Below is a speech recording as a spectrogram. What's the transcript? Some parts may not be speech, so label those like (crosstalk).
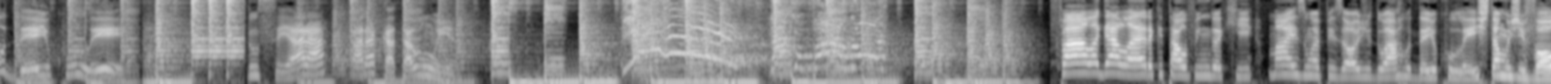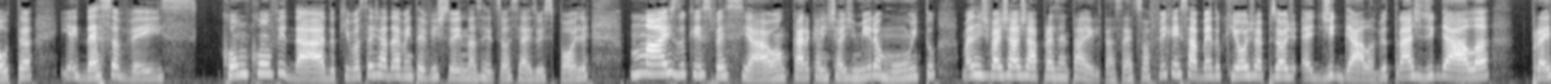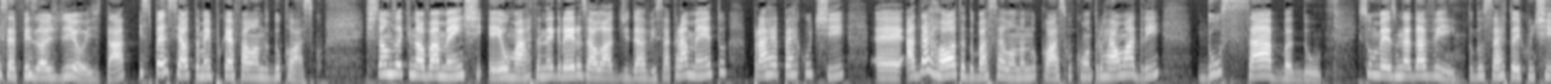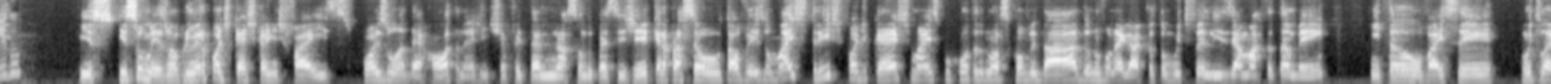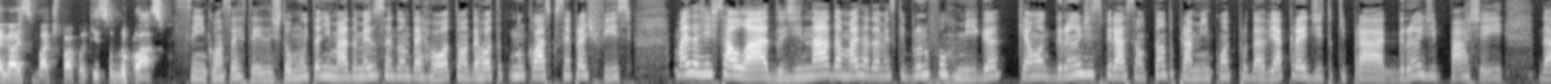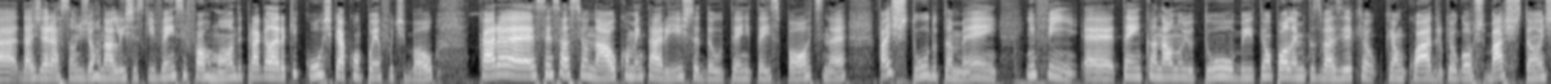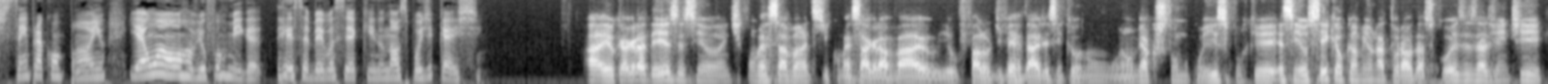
Arrudeio Culê. Do Ceará para a Catalunha. Fala galera que tá ouvindo aqui mais um episódio do Arrudeio Culê. Estamos de volta e aí dessa vez com um convidado que vocês já devem ter visto aí nas redes sociais o spoiler, mais do que especial, é um cara que a gente admira muito, mas a gente vai já já apresentar ele, tá certo? Só fiquem sabendo que hoje o episódio é de gala, viu? Traje de gala para esse episódio de hoje, tá? Especial também porque é falando do clássico. Estamos aqui novamente, eu, Marta Negreiros, ao lado de Davi Sacramento, para repercutir é, a derrota do Barcelona no clássico contra o Real Madrid do sábado. Isso mesmo, né, Davi? Tudo certo aí contigo? Isso, isso mesmo, é o primeiro podcast que a gente faz após uma derrota, né? A gente tinha feito a eliminação do PSG, que era para ser o, talvez o mais triste podcast, mas por conta do nosso convidado, eu não vou negar que eu estou muito feliz e a Marta também. Então Sim. vai ser muito legal esse bate-papo aqui sobre o clássico. Sim, com certeza. Estou muito animada, mesmo sendo uma derrota. Uma derrota num clássico sempre é difícil. Mas a gente está ao lado de nada mais, nada menos que Bruno Formiga, que é uma grande inspiração tanto para mim quanto para o Davi. Acredito que para grande parte aí da, da geração de jornalistas que vem se formando e para a galera que curte, que acompanha futebol. O cara é sensacional, comentarista do TNT Esportes, né? Faz tudo também. Enfim, é, tem canal no YouTube, tem o Polêmicas Vazias, que, é, que é um quadro que eu gosto bastante, sempre acompanho. E é uma honra, viu, Formiga, receber você aqui no nosso podcast. Ah, eu que agradeço, assim, a gente conversava antes de começar a gravar, eu, eu falo de verdade, assim, que eu não, não me acostumo com isso, porque, assim, eu sei que é o caminho natural das coisas, a gente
